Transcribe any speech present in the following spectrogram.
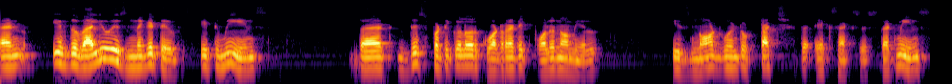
And if the value is negative, it means that this particular quadratic polynomial is not going to touch the x-axis. That means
